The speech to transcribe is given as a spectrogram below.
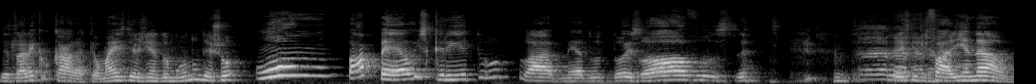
Detalhe é que o cara, que é o mais inteligente do mundo, não deixou um papel escrito lá, meia do, dois ovos, Ah, três quilos de farinha, não,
